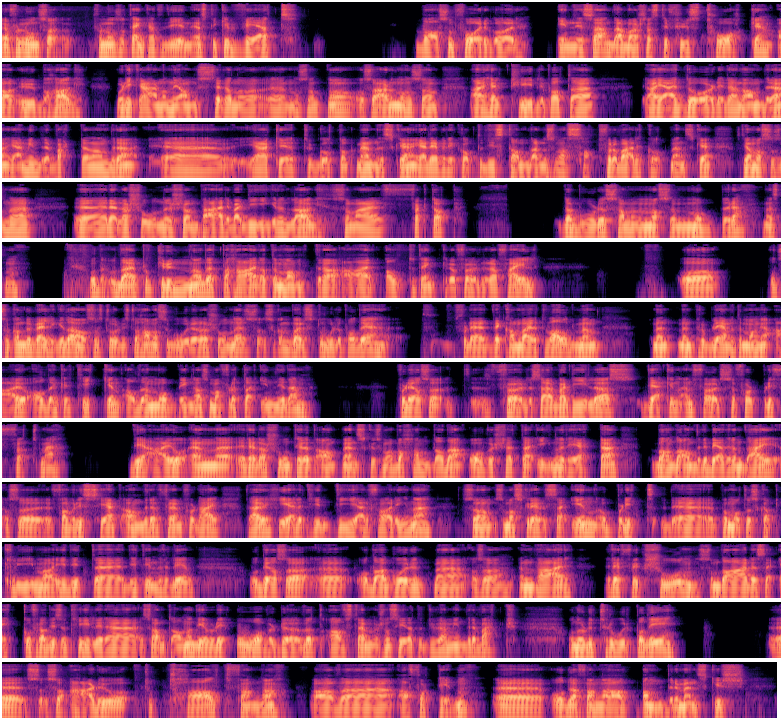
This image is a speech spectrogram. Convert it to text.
Ja, for noen, så, for noen så tenker jeg at de nesten ikke vet hva som foregår inni seg. Det er bare en slags diffus tåke av ubehag, hvor det ikke er noen nyanser og noe, eh, noe sånt noe. Og så er det noen som er helt tydelige på at eh, ja, jeg er dårligere enn andre, jeg er mindre verdt enn andre, eh, jeg er ikke et godt nok menneske, jeg lever ikke opp til de standardene som er satt for å være et godt menneske. Så de har masse sånne relasjoner som bærer verdigrunnlag, som er fucked up da bor du jo sammen med masse mobbere, nesten. Og det er på grunn av dette her at mantraet er alt du tenker og føler er feil. Og, og så kan du velge, da, og hvis du har masse gode relasjoner, så, så kan du bare stole på de. For det, det, kan være et valg, men, men, men, problemet til mange er jo all den kritikken, all den mobbinga som har flytta inn i dem. For det å føle seg verdiløs, det er ikke en følelse folk blir født med det er jo en eh, relasjon til et annet menneske som har behandla deg, oversett deg, ignorert deg, behandla andre bedre enn deg, altså favorisert andre fremfor deg. Det er jo hele tiden de erfaringene som, som har skrevet seg inn og blitt eh, på en måte skapt klima i ditt, eh, ditt indre liv. Og det også, eh, og da gå rundt med altså enhver refleksjon, som da er disse ekko fra disse tidligere samtalene, de blir overdøvet av stemmer som sier at du er mindre verdt. Og når du tror på de, så, så, er du jo totalt fanga av, eh, av, fortiden. Eh, og du er fanga av andre menneskers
